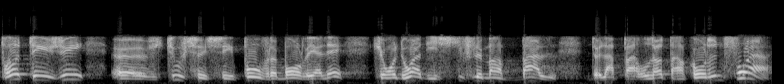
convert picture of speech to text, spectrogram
protéger euh, tous ces, pauvres Montréalais qui ont droit à des sifflements de balles de la parlotte encore une fois.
